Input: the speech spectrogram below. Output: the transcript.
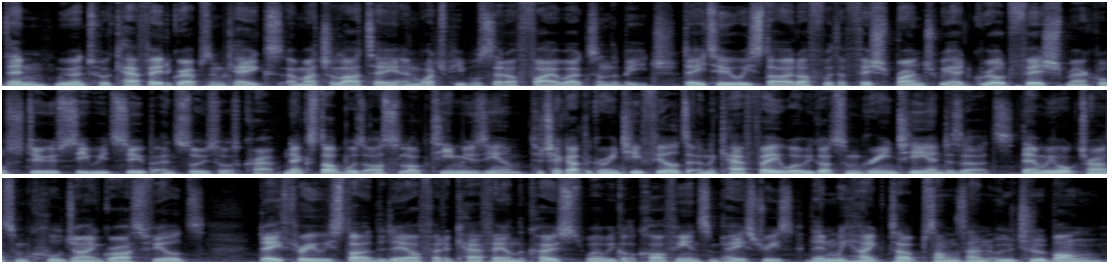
Then we went to a cafe to grab some cakes, a matcha latte, and watch people set off fireworks on the beach. Day two, we started off with a fish brunch. We had grilled fish, mackerel stew, seaweed soup, and soy sauce crab. Next up was Osulloc tea museum to check out the green tea fields and the cafe where we got some green tea and desserts. Then we walked around some cool giant grass fields. Day 3 we started the day off at a cafe on the coast where we got coffee and some pastries. Then we hiked up Seongsan Ilchulbong,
